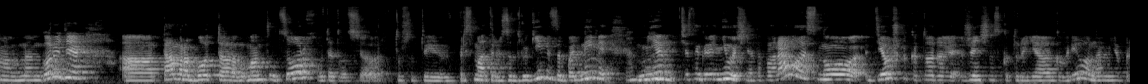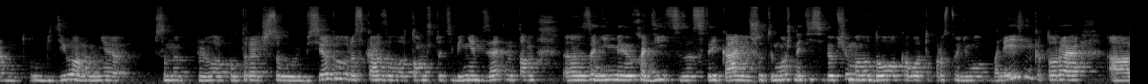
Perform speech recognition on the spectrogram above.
в моем городе. Там работа Мантелцорг, вот это вот все, то, что ты присматриваешь за другими, за больными, Мгм. мне, честно говоря, не очень это понравилось, но девушка, которая, женщина, с которой я говорила, она меня прям убедила, она мне со мной провела полтора-часовую беседу, рассказывала о том, что тебе не обязательно там э, за ними ходить, за стариками, что ты можешь найти себе вообще молодого кого-то, просто у него болезнь, которая э,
